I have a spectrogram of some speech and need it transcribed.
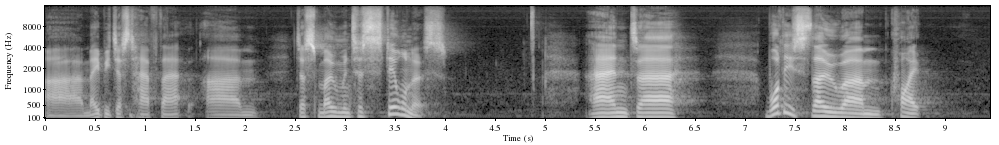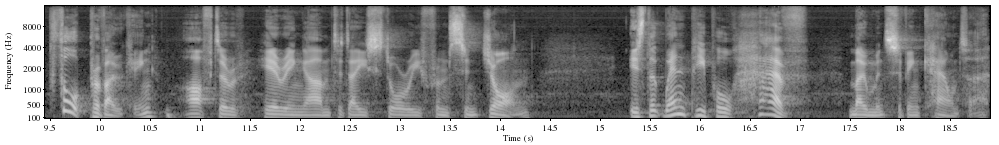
uh, maybe just have that um, just moment of stillness. And uh, what is, though, um, quite thought provoking after hearing um, today's story from St. John is that when people have moments of encounter,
